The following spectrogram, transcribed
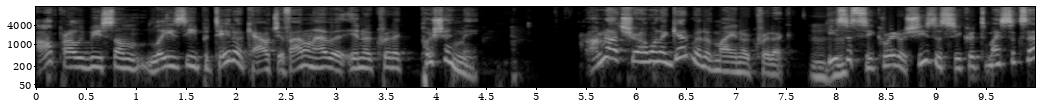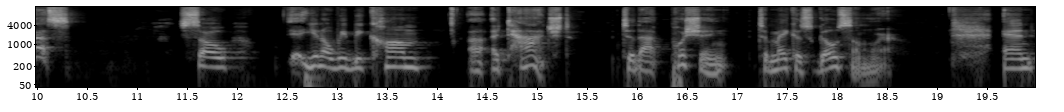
I'll probably be some lazy potato couch if I don't have an inner critic pushing me. I'm not sure I want to get rid of my inner critic. Mm-hmm. He's a secret or she's a secret to my success. So, you know, we become uh, attached to that pushing to make us go somewhere. And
